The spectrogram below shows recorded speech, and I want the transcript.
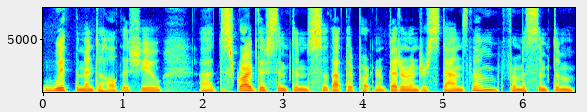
with the mental health issue uh, describe their symptoms so that their partner better understands them from a symptom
